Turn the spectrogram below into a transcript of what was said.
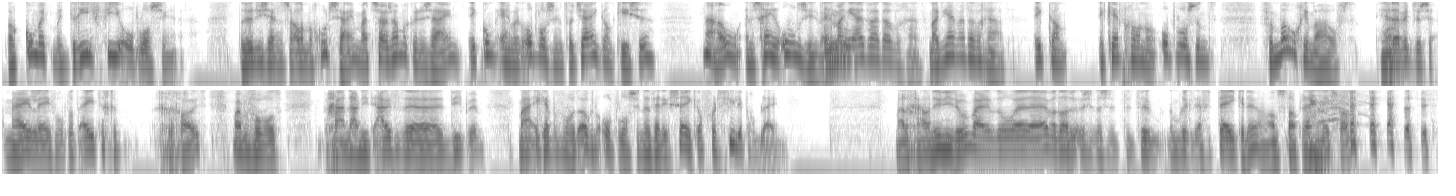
dan kom ik met drie, vier oplossingen. Dat wil niet zeggen dat ze allemaal goed zijn... maar het zou zomaar kunnen zijn... ik kom echt met oplossingen tot jij kan kiezen nou, en het is geen onzin. En het maakt niet uit waar het over gaat? maakt niet uit waar het over gaat. Ik, kan, ik heb gewoon een oplossend vermogen in mijn hoofd. En daar heb ik dus mijn hele leven op dat eten gegooid. Maar bijvoorbeeld, we gaan nou niet uit uh, diepen. Maar ik heb bijvoorbeeld ook een oplossing, dat weet ik zeker, voor het fileprobleem. Maar dat gaan we nu niet doen. Maar ik bedoel, eh, want dan, dan, moet ik het even tekenen. Want anders snap je er niks van. ja, dat is...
